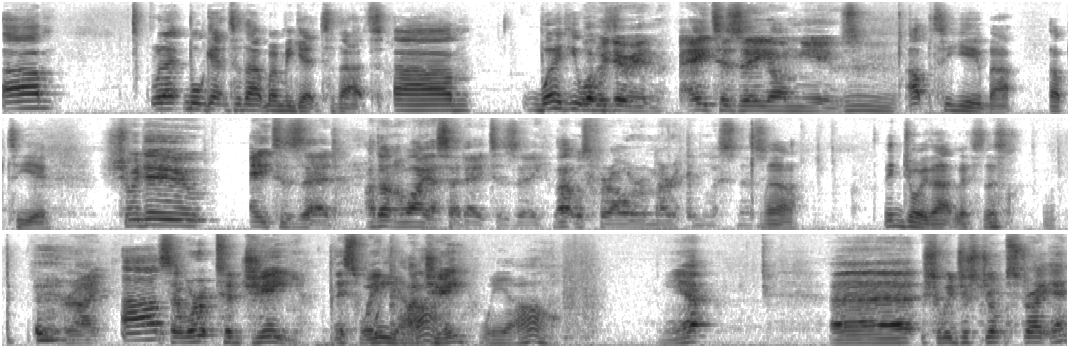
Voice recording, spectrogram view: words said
um, we'll get to that when we get to that. Um, where do you What are want we to? doing? A to Z on news. Up to you, Matt. Up to you. Should we do A to Z? I don't know why I said A to Z. That was for our American listeners. Yeah. Enjoy that, listeners. Right. Um, so we're up to G this week. we are. G. We are. Yep. Uh, shall we just jump straight in?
